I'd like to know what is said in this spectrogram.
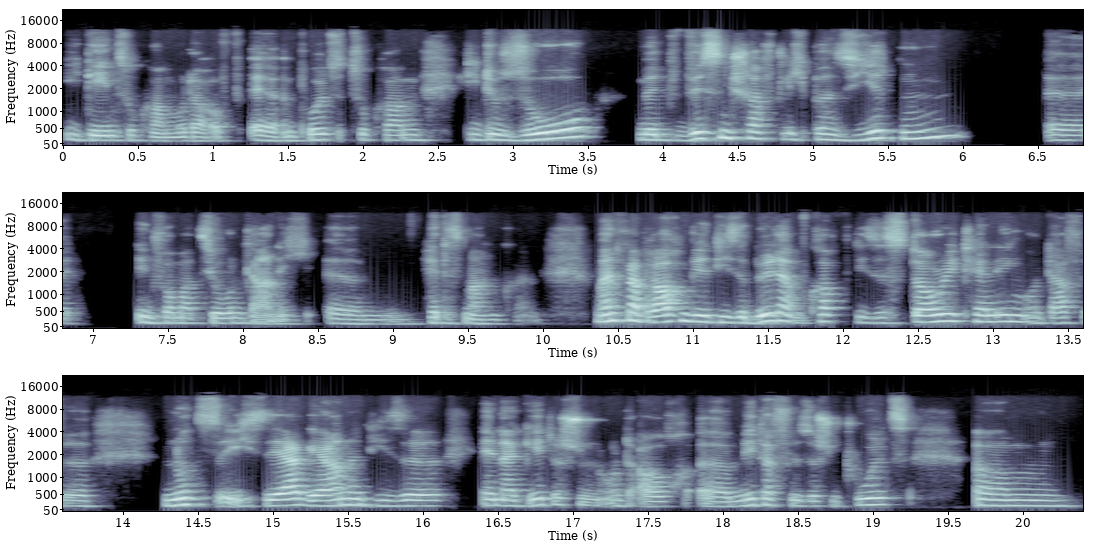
Ideen zu kommen oder auf äh, Impulse zu kommen, die du so mit wissenschaftlich basierten äh, Information gar nicht ähm, hättest machen können. Manchmal brauchen wir diese Bilder im Kopf, dieses Storytelling und dafür nutze ich sehr gerne diese energetischen und auch äh, metaphysischen Tools. Ähm,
